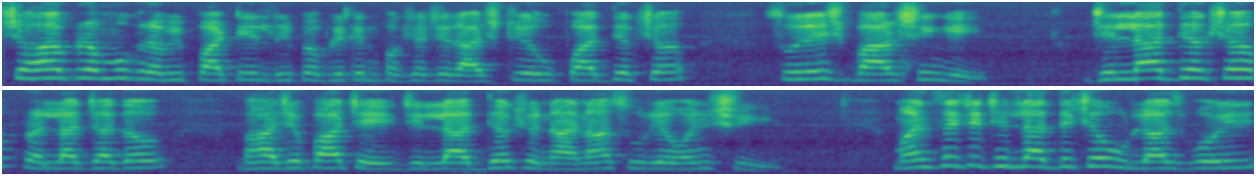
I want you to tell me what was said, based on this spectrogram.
शहर प्रमुख रवी पाटील रिपब्लिकन पक्षाचे राष्ट्रीय उपाध्यक्ष सुरेश बारशिंगे जिल्हाध्यक्ष प्रल्हाद जाधव भाजपाचे जिल्हाध्यक्ष नाना सूर्यवंशी. मनसेचे जिल्हाध्यक्ष उल्हास भोईर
